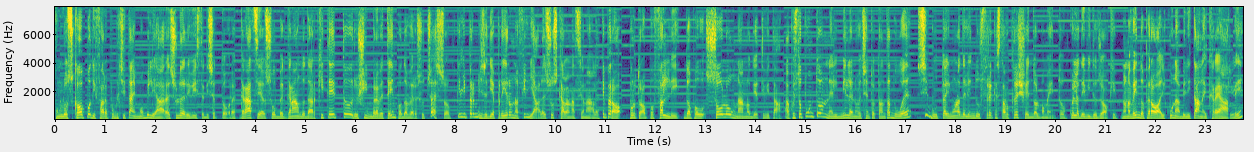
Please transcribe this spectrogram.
con lo scopo di fare pubblicità immobiliare sulle riviste di settore. Grazie al suo background da architetto riuscì in breve tempo ad avere successo, che gli permise di aprire una filiale su scala nazionale, che però purtroppo fallì dopo solo un anno di attività. A questo punto, nel 1982, si butta in una delle industrie che stava crescendo al momento, quella dei videogiochi. Non avendo però alcuna abilità nel crearli,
